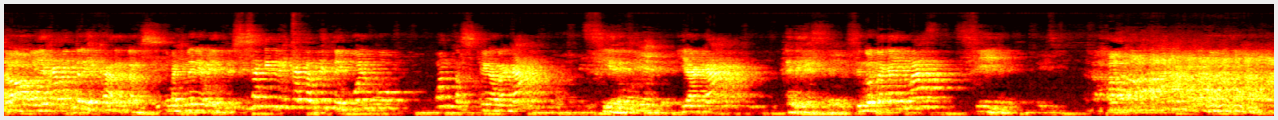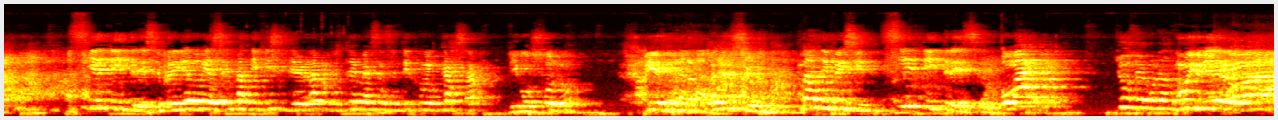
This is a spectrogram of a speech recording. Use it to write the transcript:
No, y acá hay tres cartas, imaginariamente. Si saqué tres cartas de este cuerpo, ¿cuántas quedan acá? Siete. Y acá, tres. ¿Se nota que hay más? Sí. Siete y tres. Pero hoy día lo voy a hacer más difícil de verdad porque ustedes me hacen sentir como en casa, vivo solo. Bien, atención. Más difícil, siete y trece. Omar. Yo soy una. Muy bien, Omar.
